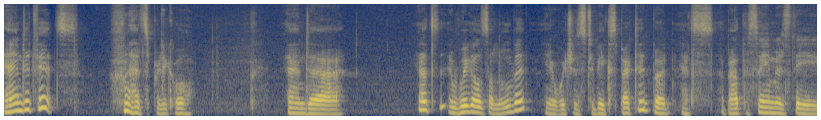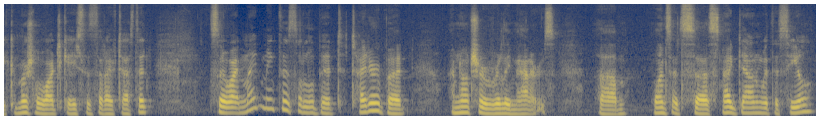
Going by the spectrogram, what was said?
And it fits. That's pretty cool. And uh, it wiggles a little bit, you know, which is to be expected, but it's about the same as the commercial watch cases that I've tested. So I might make this a little bit tighter, but I'm not sure it really matters. Um, once it's uh, snugged down with the seal,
